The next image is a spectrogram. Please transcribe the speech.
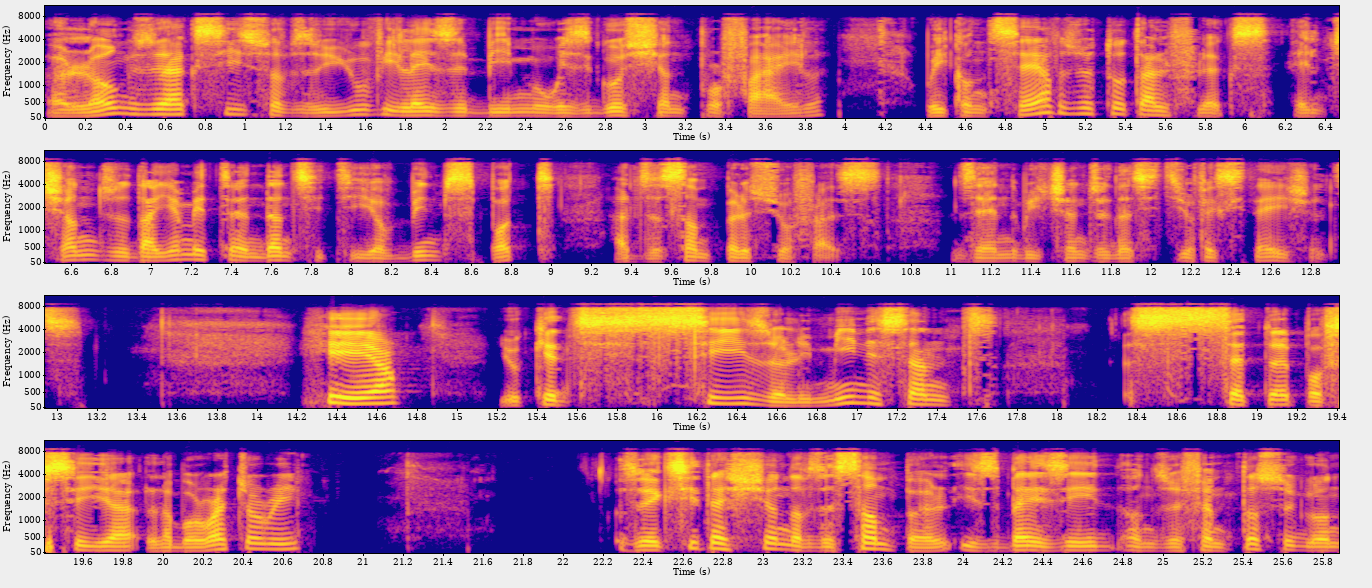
along the axis of the UV laser beam with Gaussian profile, we conserve the total flux and change the diameter and density of beam spot at the sample surface. Then we change the density of excitations. Here you can see the luminescent setup of Celia laboratory the excitation of the sample is based on the femtosecond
